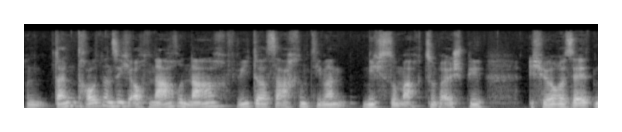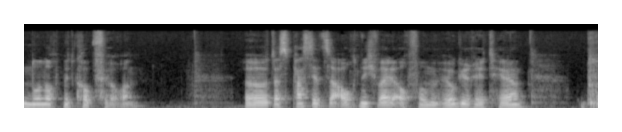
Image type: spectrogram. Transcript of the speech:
Und dann traut man sich auch nach und nach wieder Sachen, die man nicht so macht. Zum Beispiel, ich höre selten nur noch mit Kopfhörern. Äh, das passt jetzt auch nicht, weil auch vom Hörgerät her, pff,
